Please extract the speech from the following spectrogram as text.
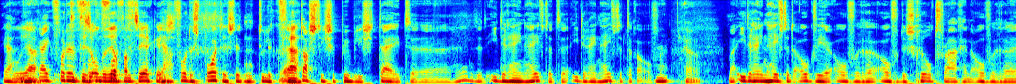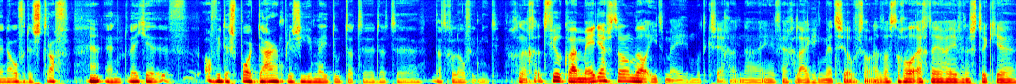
Ja, Hoe- ja. Kijk, voor de, het is voor- onderdeel voor- van het circus. Ja, voor de sport is dit natuurlijk Ja. fantastische publiciteit. eh, hè. Dat iedereen, heeft het, eh, iedereen heeft het erover. Ja. ja. Maar iedereen heeft het ook weer over, over de schuldvraag en over, en over de straf. Ja. En weet je, of je de sport daar een plezier mee doet, dat, eh, dat, eh, dat geloof ik niet. Gelukkig, Het viel qua mediastorm wel iets mee, moet ik zeggen. in vergelijking met Silverstone. Het was toch wel echt even een stukje,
